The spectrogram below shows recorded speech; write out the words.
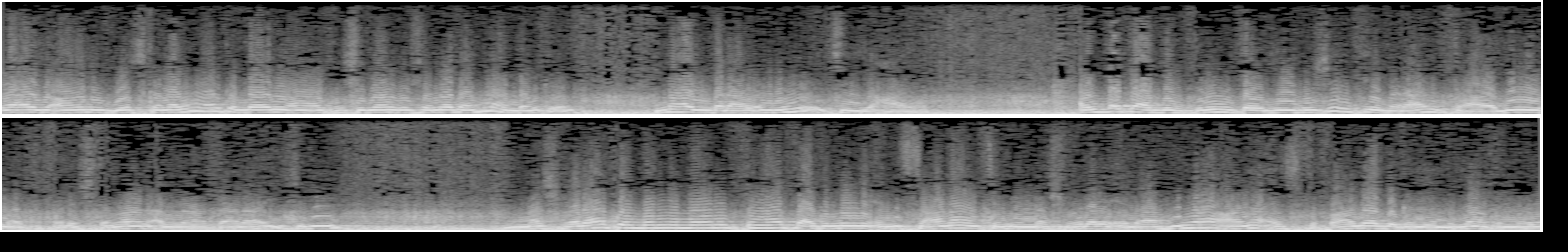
یا از آن جس کرنا کہ باری آن خوشگان خوشنہ نہ بلکہ محل برای چیز حالت البتہ بہترین توجیہ ہے کہ برائے تعلیم فرشتگان اللہ تعالی اچھی مشورہ کو بری مورد تھا تاکہ من انسانان سے مشورہ الہیہ آیا استفادہ بکنے بجا کرنے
